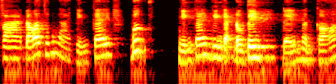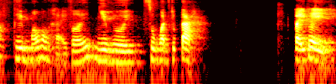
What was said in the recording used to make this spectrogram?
Và đó chính là những cái bước, những cái viên gạch đầu tiên để mình có thêm mối quan hệ với nhiều người xung quanh chúng ta vậy thì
